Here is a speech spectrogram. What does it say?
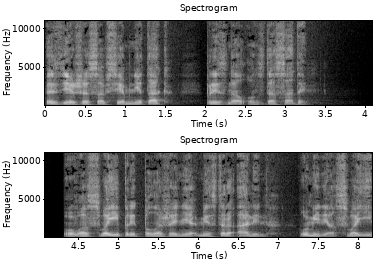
Здесь же совсем не так, признал он с досадой. У вас свои предположения, мистер Аллен, у меня свои.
